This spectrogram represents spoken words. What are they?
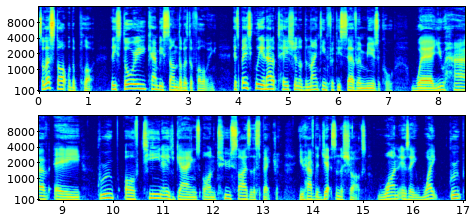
So, let's start with the plot. The story can be summed up as the following it's basically an adaptation of the 1957 musical, where you have a group of teenage gangs on two sides of the spectrum. You have the Jets and the Sharks. One is a white group,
